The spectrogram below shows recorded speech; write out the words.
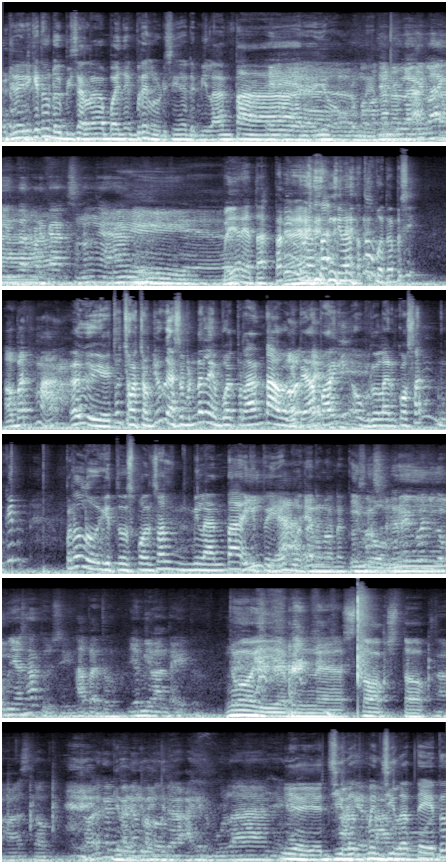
Gila ini kita udah bicara banyak brand loh di sini ada Milanta. Iya, ada iya, Allah. rumah makan diulangin lagi ntar mereka kesenengan. Iya. Bayar ya tak? Tapi Milanta, Milanta tuh buat apa sih? Obat mah. Eh, iya itu cocok juga sebenarnya buat perantau Oh, gitu ya. baik. Apalagi obrolan kosan mungkin perlu gitu sponsor Milanta gitu Iya, ya buat emang anak-anak kosan. Sebenarnya gue juga punya satu sih. Apa tuh? Ya Milanta itu. Oh iya benar. Stok stok. Ah, stop. Soalnya kan Gila, kadang gila, kalau gila. udah akhir bulan ya kan, Iya iya jilat akhir menjilatnya tahun. itu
